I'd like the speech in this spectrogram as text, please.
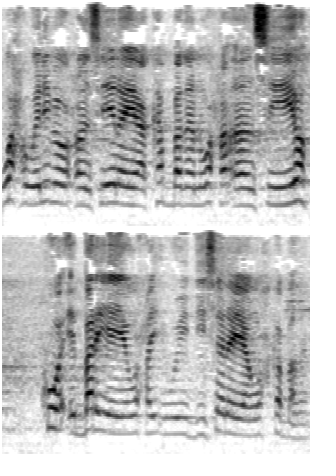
Wax weliba waxaan siinayaa ka badan waxa aan siiyo kuwa ibaryaya waxay iweydiisanayaan wax ka badan.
